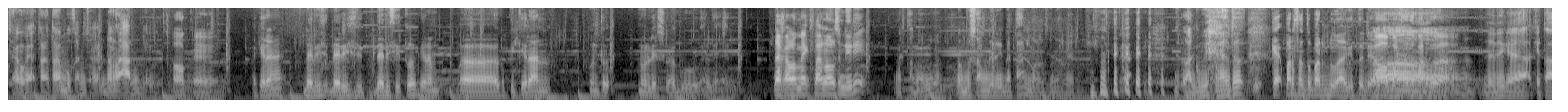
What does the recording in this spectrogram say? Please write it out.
cewek. Ternyata bukan cewek beneran kayak gitu. Oke. Akhirnya dari dari dari situ akhirnya eh, kepikiran untuk nulis lagu LDR. Nah kalau McTunnel sendiri, metanol rebusan dari metanol sebenarnya. Lagunya tuh Kayak part satu part dua gitu deh. oh part satu part dua. Ah, Jadi kayak kita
